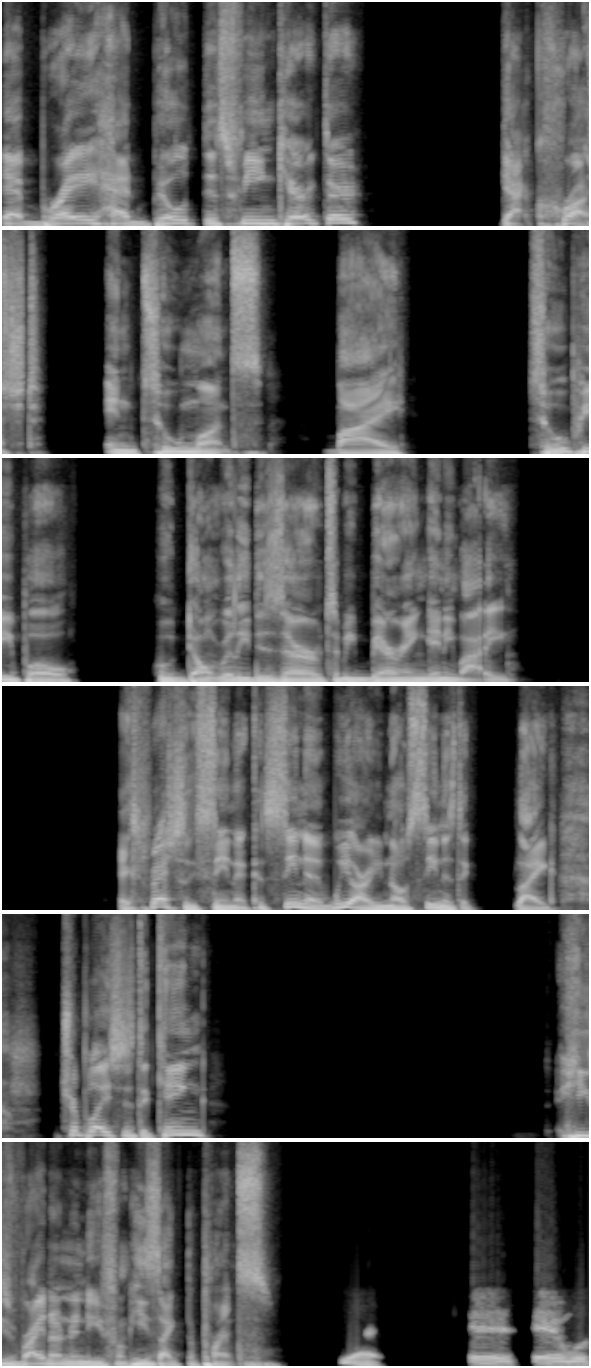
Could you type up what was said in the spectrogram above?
that Bray had built this fiend character got crushed in two months by two people who don't really deserve to be burying anybody, especially Cena. Because Cena, we already know Cena's the like Triple H is the king. He's right underneath him. He's like the prince. Right. And and was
